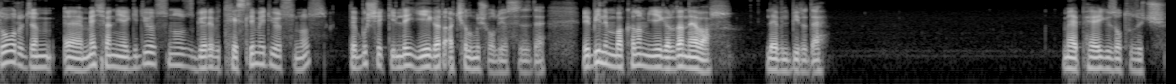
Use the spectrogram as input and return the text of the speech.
doğruca e, mekaniğe gidiyorsunuz, görevi teslim ediyorsunuz. Ve bu şekilde Jaeger açılmış oluyor sizde. Ve bilin bakalım Jaeger'da ne var? Level 1'de. MP133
